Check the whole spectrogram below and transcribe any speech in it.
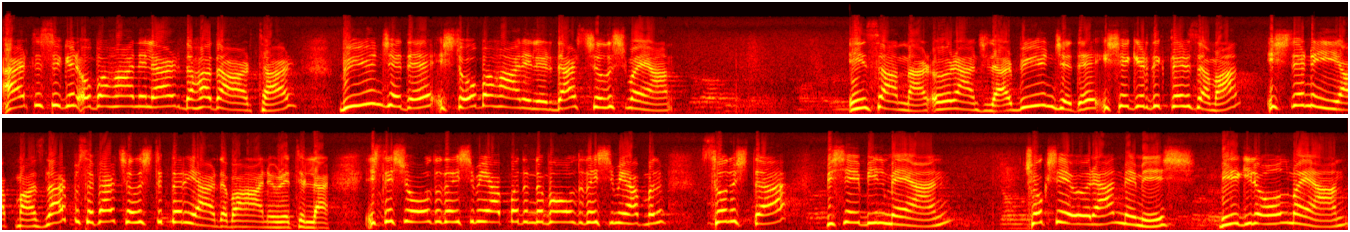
Ertesi gün o bahaneler daha da artar. Büyüyünce de işte o bahaneleri ders çalışmayan insanlar, öğrenciler büyüyünce de işe girdikleri zaman işlerini iyi yapmazlar. Bu sefer çalıştıkları yerde bahane üretirler. İşte şu oldu da işimi yapmadım da bu oldu da işimi yapmadım. Sonuçta bir şey bilmeyen, çok şey öğrenmemiş, bilgili olmayan,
